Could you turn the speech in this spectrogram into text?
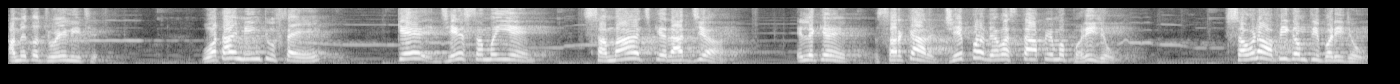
અમે તો જોયેલી છે. વોટ આઈ મીન ટુ સે કે જે સમયે સમાજ કે રાજ્ય, એટલે કે સરકાર જે પણ વ્યવસ્થા આપે એમાં ભળી જવું. સવડા અભિગમથી ભળી જવું.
